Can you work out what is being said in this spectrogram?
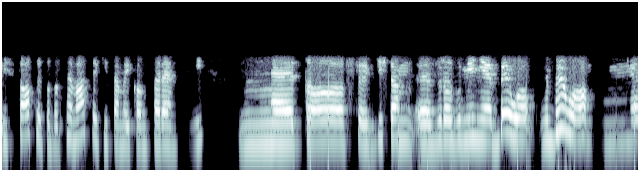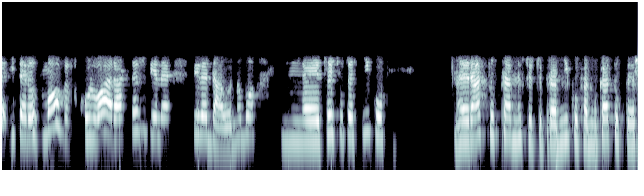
istoty, co do tematyki samej konferencji, mm, to gdzieś tam zrozumienie było, było mm, i te rozmowy w kuluarach też wiele, wiele dały, no bo mm, część uczestników radców prawnych czy, czy prawników, adwokatów też,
